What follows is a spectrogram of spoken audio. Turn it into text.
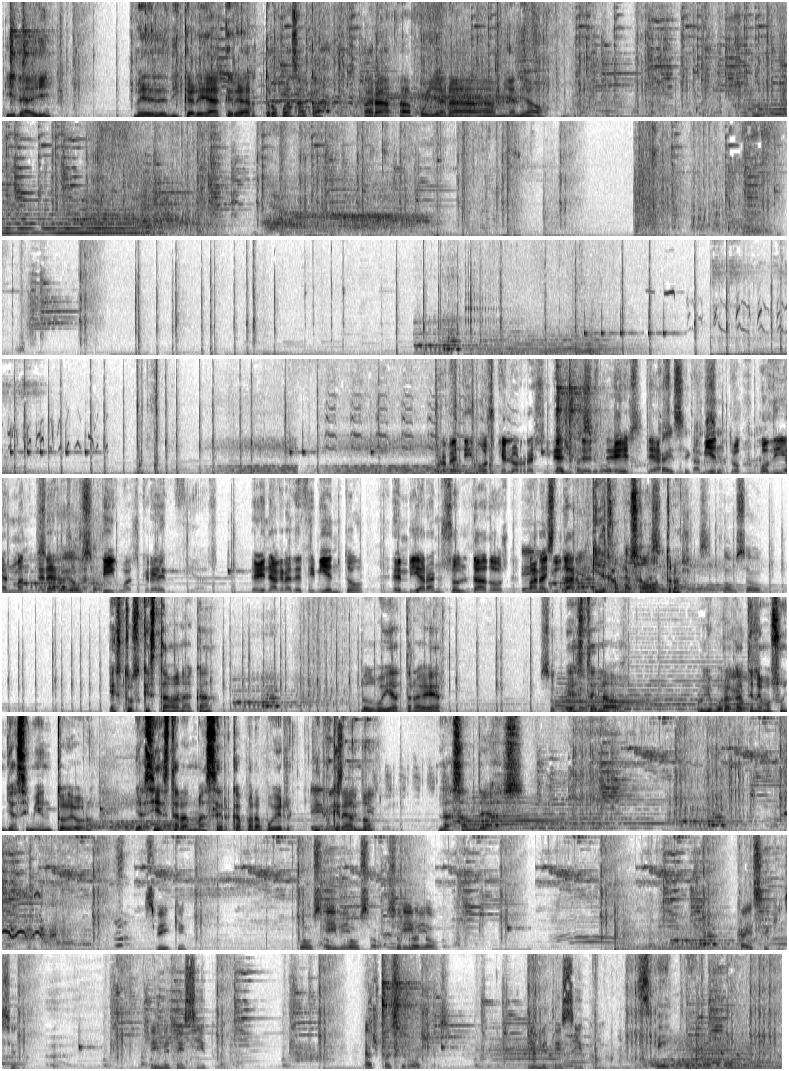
Y de ahí me dedicaré a crear tropas acá para apoyar a mi aliado. De este asentamiento podían mantener sus antiguas creencias. En agradecimiento, enviarán soldados para ayudar. Aquí dejamos a otros. Estos que estaban acá, los voy a traer a este lado. Porque por acá tenemos un yacimiento de oro. Y así estarán más cerca para poder ir creando las aldeas. Klausau, Eimi, klausau, supratau. Ką įsakysi? Eimi taisytų. Aš pasiruošęs. Eimi taisytų. Sveiki.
